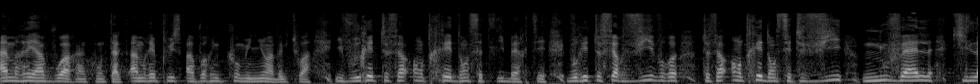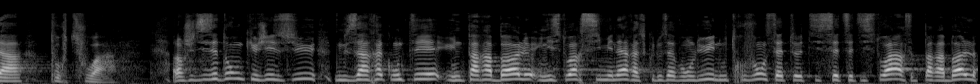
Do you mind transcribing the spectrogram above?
aimerait avoir un contact, aimerait plus avoir une communion avec toi. Il voudrait te faire entrer dans cette liberté. Il voudrait te faire vivre, te faire entrer dans cette vie nouvelle qu'il a pour toi. Alors je disais donc que Jésus nous a raconté une parabole, une histoire similaire à ce que nous avons lu, et nous trouvons cette, cette, histoire, cette parabole,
